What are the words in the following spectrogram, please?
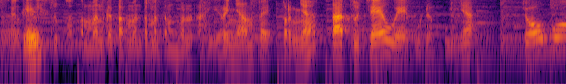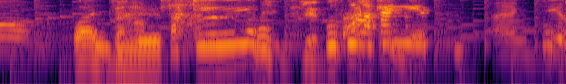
Saya kayak Terus? isuk ke teman ke teman teman teman akhirnya nyampe. Ternyata tuh cewek udah punya cowok anjir sakit Anjir. Pukul lah sakit anjir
